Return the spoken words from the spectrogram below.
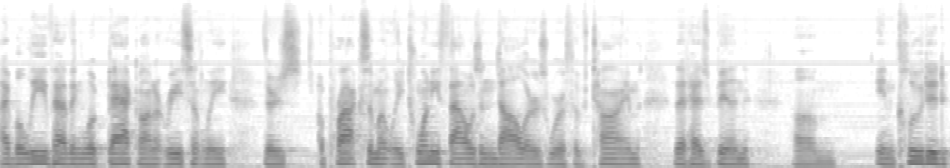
I believe, having looked back on it recently, there's approximately $20,000 worth of time that has been um, included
